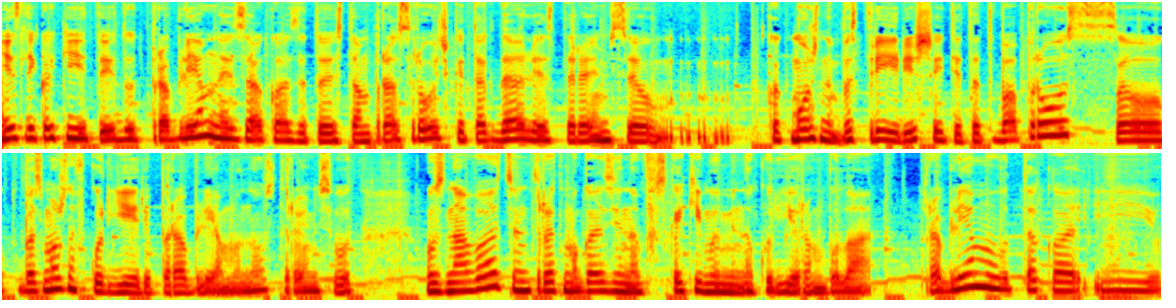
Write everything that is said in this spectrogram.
Если какие-то идут проблемные заказы, то есть там просрочка и так далее, стараемся как можно быстрее решить этот вопрос. Э, возможно, в курьере проблема, но стараемся вот узнавать интернет-магазинов, с каким именно курьером была проблема вот такая, и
